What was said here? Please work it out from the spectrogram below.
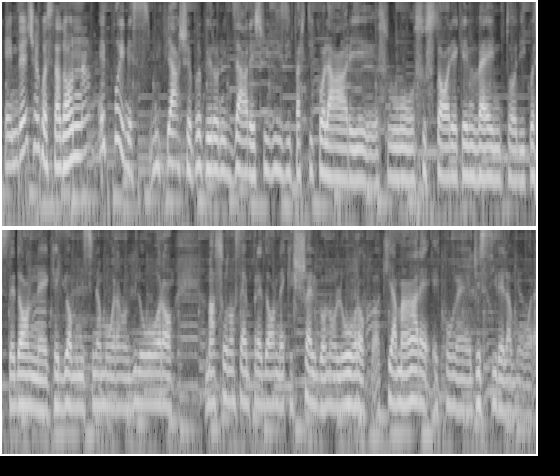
E invece questa donna? E poi mi, mi piace proprio ironizzare sui visi particolari, su, su storie che invento di queste donne che gli uomini si innamorano di loro ma sono sempre donne che scelgono loro chi amare e come gestire l'amore.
